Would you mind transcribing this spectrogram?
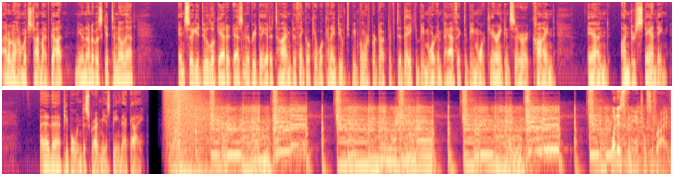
I don't know how much time I've got. You know, none of us get to know that. And so you do look at it as an every day at a time to think, okay, what can I do to be more productive today, to be more empathic, to be more caring, considerate, kind, and understanding. And that people wouldn't describe me as being that guy. What is financial sobriety?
